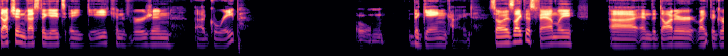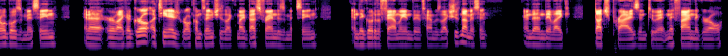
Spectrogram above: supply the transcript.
Dutch investigates a gay conversion uh, grape, Oh, the gang kind. So it's like this family, uh, and the daughter, like the girl goes missing, and a or like a girl, a teenage girl comes in. She's like, my best friend is missing, and they go to the family, and the family's like, she's not missing, and then they like Dutch prize into it, and they find the girl,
